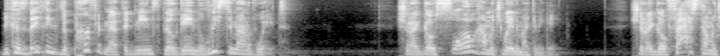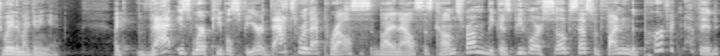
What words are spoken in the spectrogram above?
because they think the perfect method means they'll gain the least amount of weight. Should I go slow? How much weight am I going to gain? Should I go fast? How much weight am I going to gain? Like that is where people's fear, that's where that paralysis by analysis comes from because people are so obsessed with finding the perfect method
